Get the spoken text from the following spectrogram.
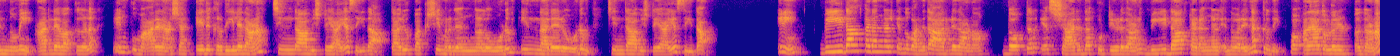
എന്നുമേ ആരുടെ വാക്കുകൾ? എൻ കുമാരനാശാൻ ഏത് കൃതിയിലേതാണ്? ചിന്താവിഷ്ടയായ സീത. തരു പക്ഷി മൃഗങ്ങളോടും ഇന്നരരോടും ചിന്താവിഷ്ടയായ സീത. ഇനി വീടാക്കടങ്ങൾ എന്ന് പറഞ്ഞത് ആരുടേതാണ്? ഡോക്ടർ എസ് ശാരദ കുട്ടിയുടേതാണ് വീടാക്കടങ്ങൾ എന്ന് പറയുന്ന കൃതി. അപ്പം അതിനകത്തുള്ളൊരു ഇതാണ്.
